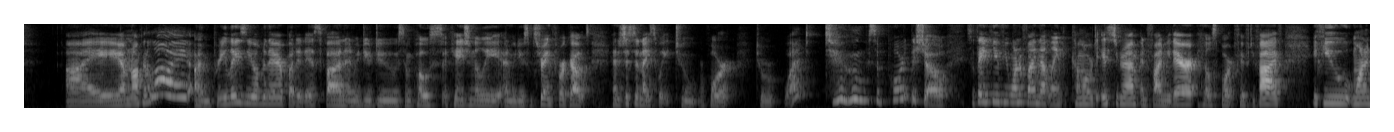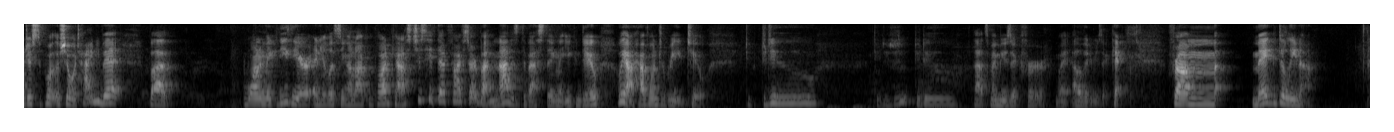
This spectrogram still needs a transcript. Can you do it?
I am not gonna lie, I'm pretty lazy over there, but it is fun, and we do do some posts occasionally, and we do some strength workouts, and it's just a nice way to report to what to support the show. So thank you. If you want to find that link, come over to Instagram and find me there, Hilsport55. If you want to just support the show a tiny bit, but want to make it easier and you're listening on Apple Podcasts, just hit that five star button. That is the best thing that you can do. Oh yeah, I have one to read too. Do do do. Do, do, do, do, do. That's my music for my elevator music. Okay. From Magdalena.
